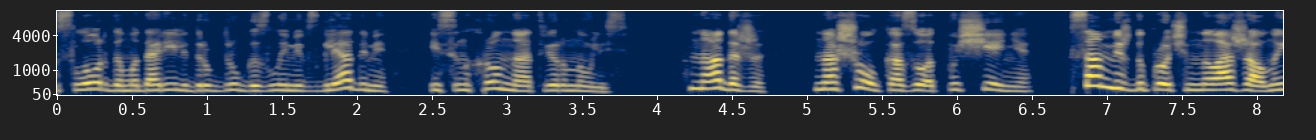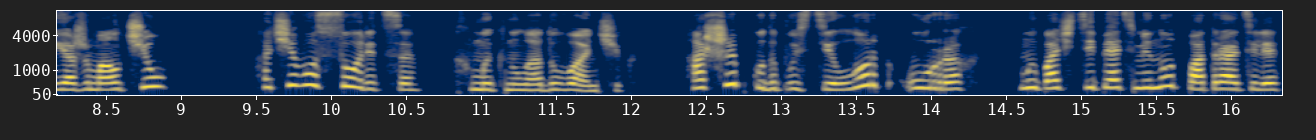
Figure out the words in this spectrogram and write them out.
с лордом одарили друг друга злыми взглядами и синхронно отвернулись. Надо же, нашел козу отпущения. Сам, между прочим, налажал, но я же молчу. А чего ссориться? хмыкнула одуванчик. Ошибку допустил лорд Уррах. Мы почти пять минут потратили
